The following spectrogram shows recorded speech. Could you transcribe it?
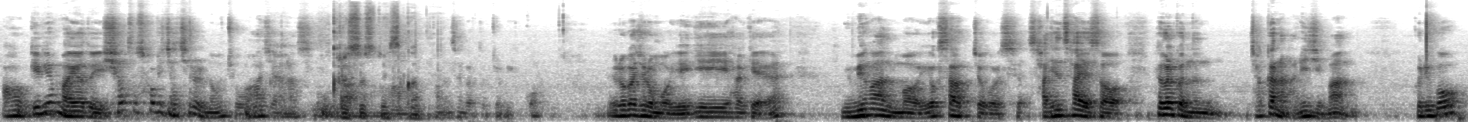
아 비비안 마이어도 이 셔터 소리 자체를 너무 좋아하지 않았을까 그랬을 수도 있을 것 같아요. 하는 생각도 좀 있고 여러 가지로 뭐 얘기할 게 유명한 뭐 역사적으로 사- 사진사에서 획을 긋는 작가는 아니지만 그리고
